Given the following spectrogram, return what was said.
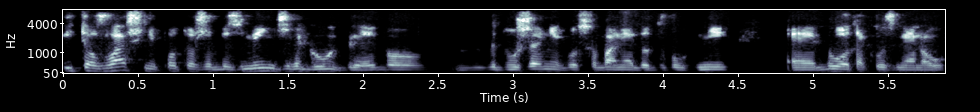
I to właśnie po to, żeby zmienić reguły gry, bo wydłużenie głosowania do dwóch dni było taką zmianą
